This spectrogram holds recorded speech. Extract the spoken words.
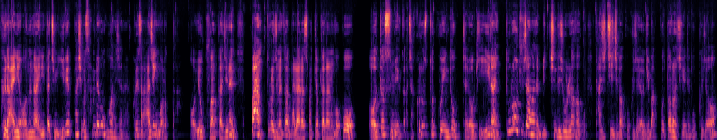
그 라인이 어느 라인이다? 지금 280원, 300원 구간이잖아요. 그래서 아직 멀었다. 어, 요 구간까지는 빵 뚫어주면서 날아갈 수밖에 없다라는 거고 어떻습니까? 자, 크로스토 코인도 자, 여기 이 라인 뚫어주자마자 미친 듯이 올라가고 다시 지지받고 그죠? 여기 맞고 떨어지게 되고 그죠?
